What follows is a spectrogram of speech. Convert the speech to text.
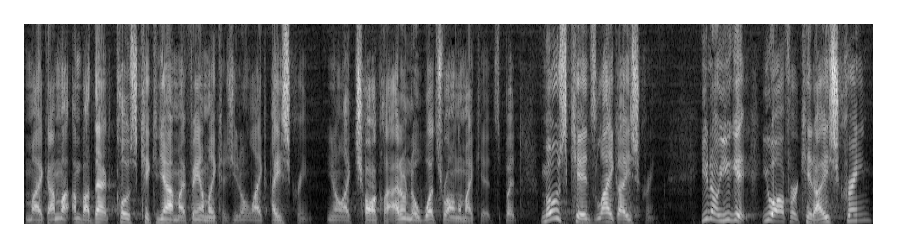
I'm like, I'm, I'm about that close kicking you out of my family because you don't like ice cream. You don't like chocolate. I don't know what's wrong with my kids, but most kids like ice cream. You know, you get you offer a kid ice cream,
